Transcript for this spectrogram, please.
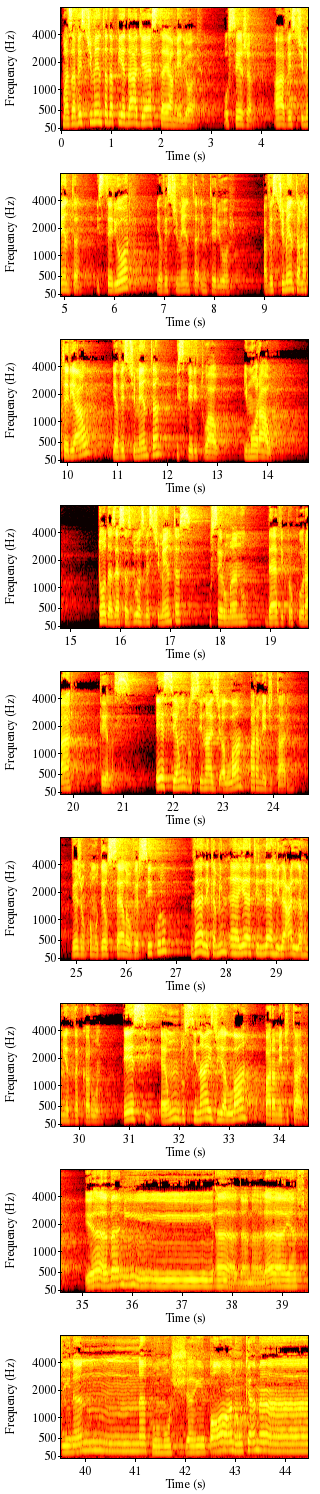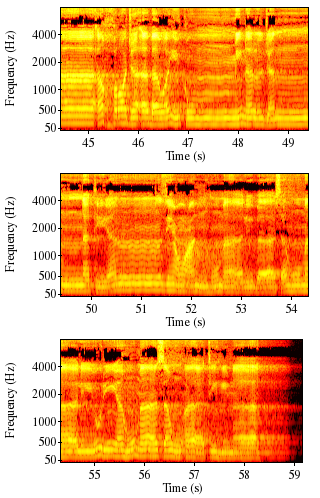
Mas a vestimenta da piedade esta é a melhor ou seja, há a vestimenta exterior e a vestimenta interior, a vestimenta material e a vestimenta espiritual e moral. Todas essas duas vestimentas o ser humano deve procurar tê-las. Esse é um dos sinais de Allah para meditarem. Vejam como Deus sela o versículo: ذلك من آيات الله لعلهم يذكرون esse é um dos sinais de Allah para meditarem. يا بني آدم لا يفتننكم الشيطان كما أخرج أبويكم من الجنة ينزع عنهما لباسهما ليريهما سوآتهما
